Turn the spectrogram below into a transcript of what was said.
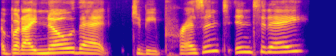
but I know that to be present in today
